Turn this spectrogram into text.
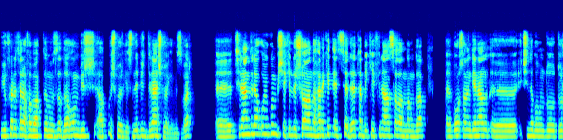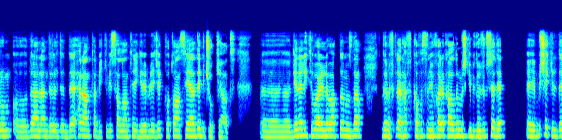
yukarı tarafa baktığımızda da 11.60 bölgesinde bir direnç bölgemiz var. E, trendine uygun bir şekilde şu anda hareket etse de tabii ki finansal anlamda borsanın genel içinde bulunduğu durum değerlendirildiğinde her an tabii ki bir sallantıya girebilecek potansiyelde birçok kağıt. Genel itibariyle baktığımızda grafikler hafif kafasını yukarı kaldırmış gibi gözükse de bir şekilde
